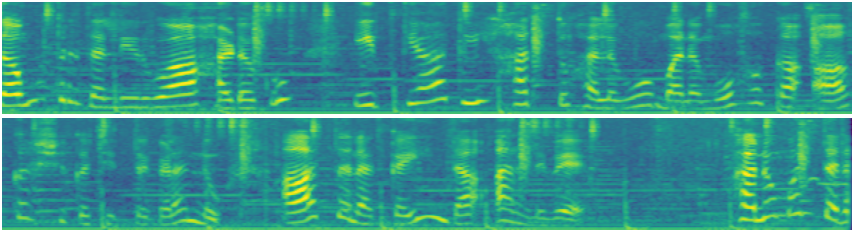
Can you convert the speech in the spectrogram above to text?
ಸಮುದ್ರದಲ್ಲಿರುವ ಹಡಗು ಇತ್ಯಾದಿ ಹತ್ತು ಹಲವು ಮನಮೋಹಕ ಆಕರ್ಷಕ ಚಿತ್ರಗಳನ್ನು ಆತನ ಕೈಯಿಂದ ಅರಳಿವೆ. ಹನುಮಂತನ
